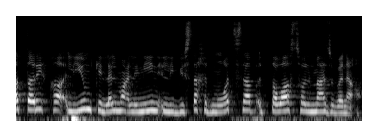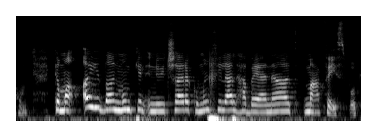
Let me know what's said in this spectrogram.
الطريقة اللي يمكن للمعلنين اللي بيستخدموا واتساب التواصل مع زبنائهم. كما أيضا ممكن أنه يتشاركوا من خلالها بيانات مع فيسبوك.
